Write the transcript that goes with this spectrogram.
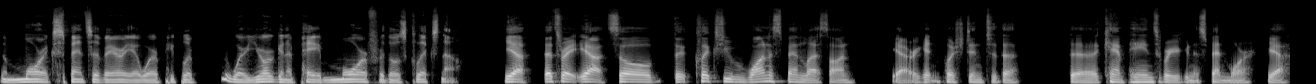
the more expensive area where people are where you're going to pay more for those clicks now. Yeah, that's right. Yeah. So the clicks you want to spend less on, yeah, are getting pushed into the the campaigns where you're going to spend more. Yeah.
